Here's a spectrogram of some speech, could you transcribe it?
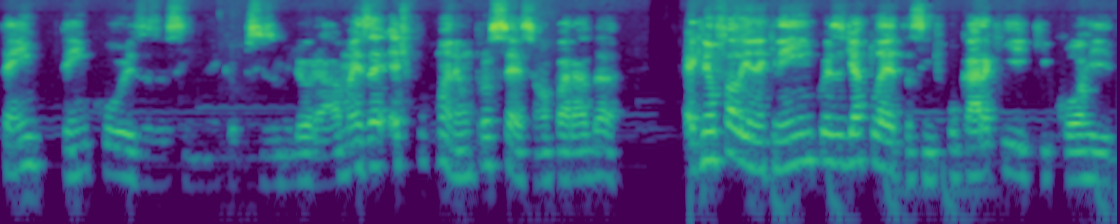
tem, tem coisas, assim, né, que eu preciso melhorar. Mas é, é, tipo, mano, é um processo, é uma parada. É que nem eu falei, né? Que nem coisa de atleta, assim, tipo, o cara que, que corre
